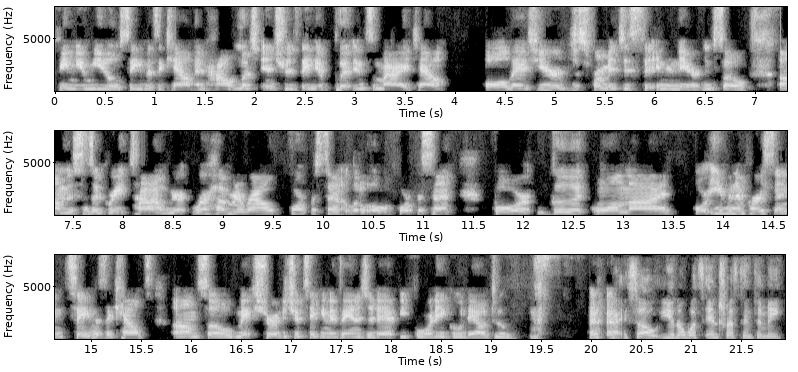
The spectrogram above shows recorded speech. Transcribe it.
premium yield savings account and how much interest they have put into my account all last year just from it just sitting in there. And so um, this is a great time. We're we're hovering around four percent, a little over four percent for good online or even in person savings accounts. Um, so make sure that you're taking advantage of that before they go down too. right. So you know what's interesting to me.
